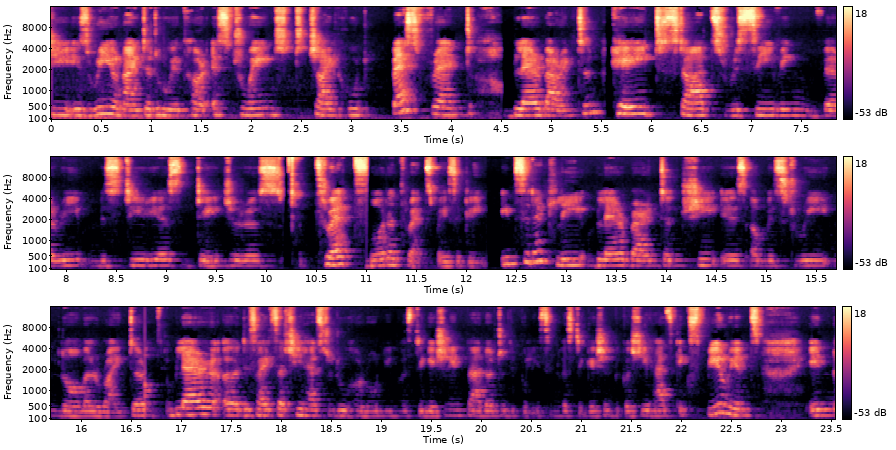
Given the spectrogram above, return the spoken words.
She is reunited with her estranged childhood best friend Blair Barrington, Kate starts receiving very mysterious, dangerous threats, murder threats basically. Incidentally, Blair Barrington, she is a mystery novel writer. Blair uh, decides that she has to do her own investigation in parallel to the police investigation because she has experience in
